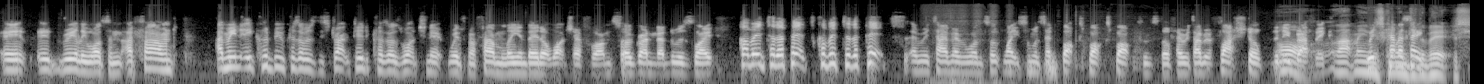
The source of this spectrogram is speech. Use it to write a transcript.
It it really wasn't. I found. I mean, it could be because I was distracted because I was watching it with my family and they don't watch F1. So Granddad was like, "Come into the pits, come into the pits." Every time everyone, like someone said, "Box, box, box" and stuff. Every time it flashed up the new Oh, graphic. That means Which kind of say- the bits.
